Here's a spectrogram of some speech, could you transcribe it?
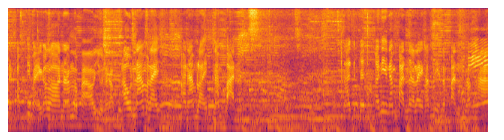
นะครับพี่ใหม่ก็รอน้ำมะพร้าวอยู่นะครับ เอาน้ำอะไรเอาน้ำอะไรน้ำปั่นน่าจะเป็นอันนี้น้ำปั่นอะไรครับนี่น้ำปั่นมะพร้า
